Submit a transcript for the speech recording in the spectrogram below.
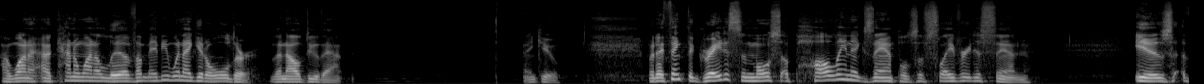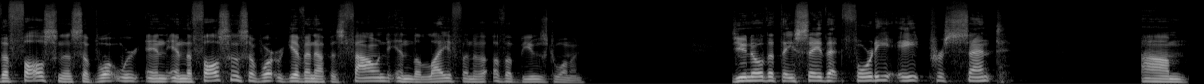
I want to, I kind of want to live. Maybe when I get older, then I'll do that. Thank you. But I think the greatest and most appalling examples of slavery to sin is the falseness of what we're and, and the falseness of what we're giving up is found in the life of, of abused woman. Do you know that they say that 48% um,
